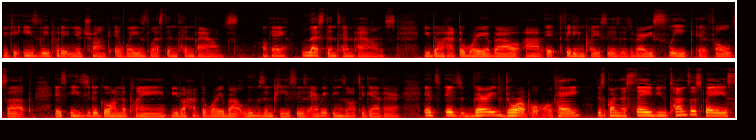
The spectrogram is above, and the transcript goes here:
You can easily put it in your trunk. It weighs less than 10 pounds okay less than 10 pounds. You don't have to worry about um, it fitting places. It's very sleek. It folds up. It's easy to go on the plane. You don't have to worry about losing pieces. Everything's all together. It's it's very durable okay? It's going to save you tons of space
